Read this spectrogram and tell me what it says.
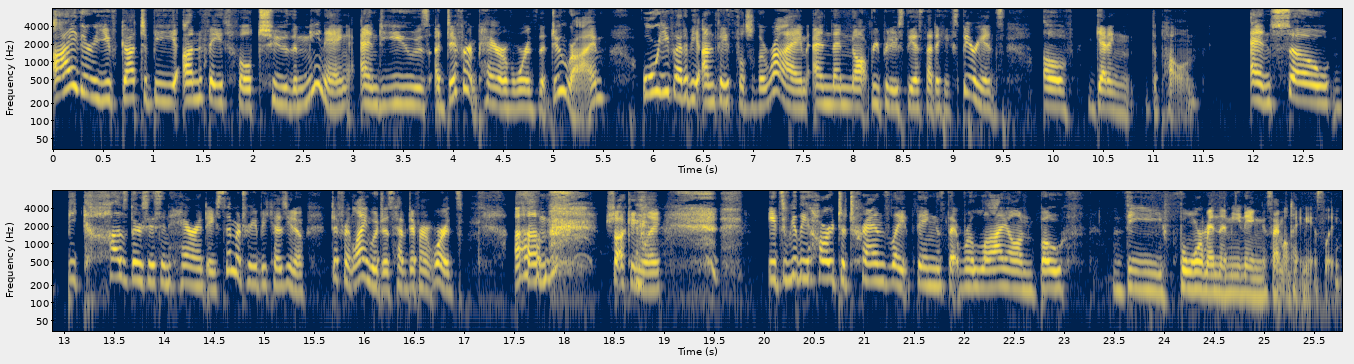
either you've got to be unfaithful to the meaning and use a different pair of words that do rhyme, or you've got to be unfaithful to the rhyme and then not reproduce the aesthetic experience of getting the poem. And so, because there's this inherent asymmetry, because, you know, different languages have different words, um, shockingly, it's really hard to translate things that rely on both the form and the meaning simultaneously.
